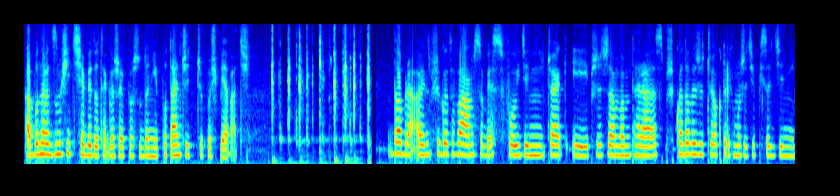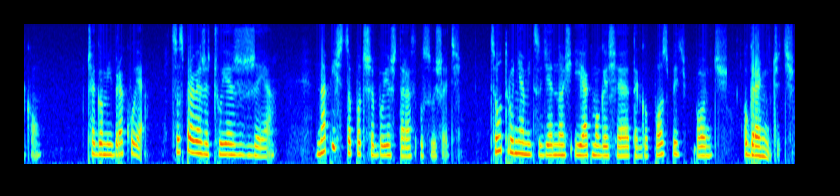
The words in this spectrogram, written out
Albo nawet zmusić siebie do tego, żeby po prostu do niej potańczyć czy pośpiewać. Dobra, a więc przygotowałam sobie swój dzienniczek i przeczytam Wam teraz przykładowe rzeczy, o których możecie pisać w dzienniku. Czego mi brakuje? Co sprawia, że czujesz, że żyję? Napisz, co potrzebujesz teraz usłyszeć. Co utrudnia mi codzienność i jak mogę się tego pozbyć bądź ograniczyć.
